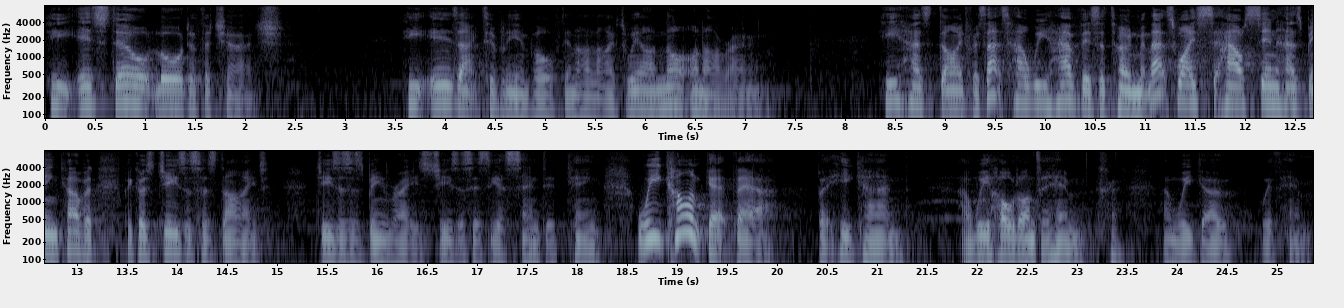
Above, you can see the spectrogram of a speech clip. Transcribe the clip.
He is still Lord of the church. He is actively involved in our lives. We are not on our own. He has died for us. That's how we have this atonement. That's why how sin has been covered because Jesus has died. Jesus has been raised. Jesus is the ascended king. We can't get there, but he can. And we hold on to him and we go with him.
